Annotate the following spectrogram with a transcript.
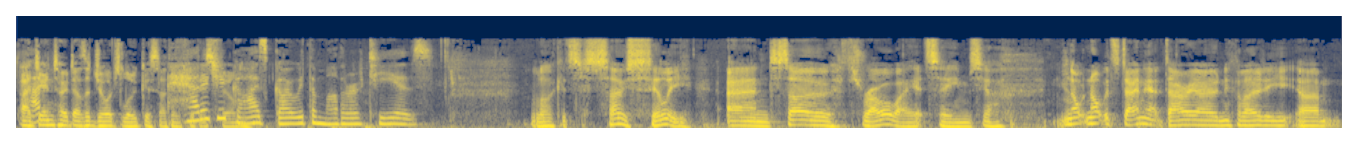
Argento does a George Lucas, I think. How for did you film. guys go with The Mother of Tears? Look, it's just so silly and so throwaway. It seems. Yeah. Not, notwithstanding that, Dario Nicolodi, um,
